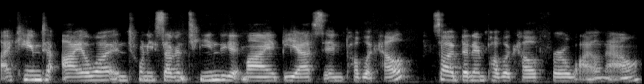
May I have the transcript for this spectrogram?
I came to Iowa in 2017 to get my BS in public health. So I've been in public health for a while now.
